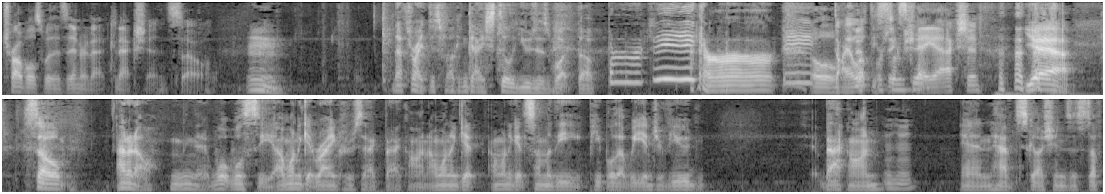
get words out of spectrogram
troubles with his internet connection. So mm. that's right. This fucking guy still uses what the oh, dial up or some 56k shit. action. yeah. So I don't know. We'll, we'll see. I want to get Ryan Krusac back on. I want to get I want to get some of the people that we interviewed back on Mm-hmm. and have discussions and stuff.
